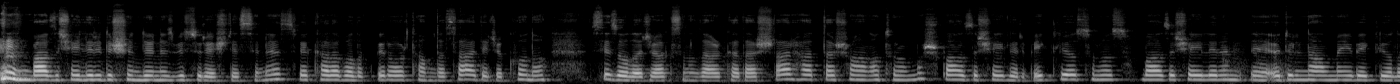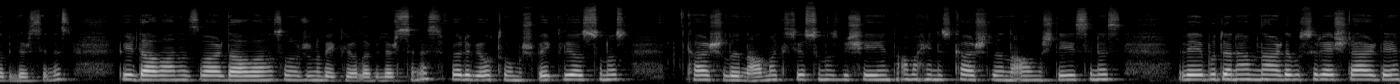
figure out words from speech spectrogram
bazı şeyleri düşündüğünüz bir süreçtesiniz ve kalabalık bir ortamda sadece konu siz olacaksınız arkadaşlar. Hatta şu an oturmuş bazı şeyleri bekliyorsunuz. Bazı şeylerin e, ödülünü almayı bekliyor olabilirsiniz. Bir davanız var, davanın sonucunu bekliyor olabilirsiniz. Böyle bir oturmuş bekliyorsunuz. Karşılığını almak istiyorsunuz bir şeyin ama henüz karşılığını almış değilsiniz. Ve bu dönemlerde, bu süreçlerde,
